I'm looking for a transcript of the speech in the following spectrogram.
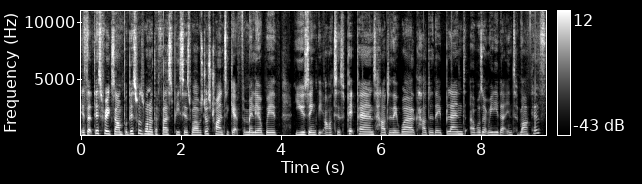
is that this, for example, this was one of the first pieces where I was just trying to get familiar with using the Artist Pitt pens. How do they work? How do they blend? I wasn't really that into markers.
